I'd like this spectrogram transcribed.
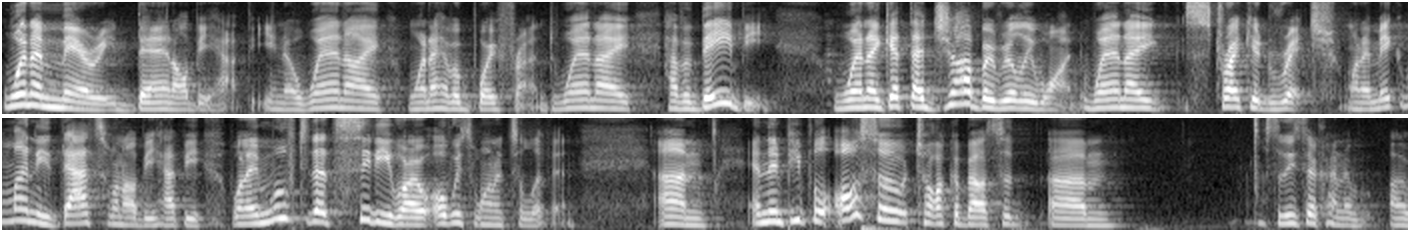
when I'm married, then I'll be happy. You know, when I when I have a boyfriend, when I have a baby when I get that job I really want, when I strike it rich, when I make money, that's when I'll be happy. When I move to that city where I always wanted to live in. Um, and then people also talk about, so, um, so these are kind of uh,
